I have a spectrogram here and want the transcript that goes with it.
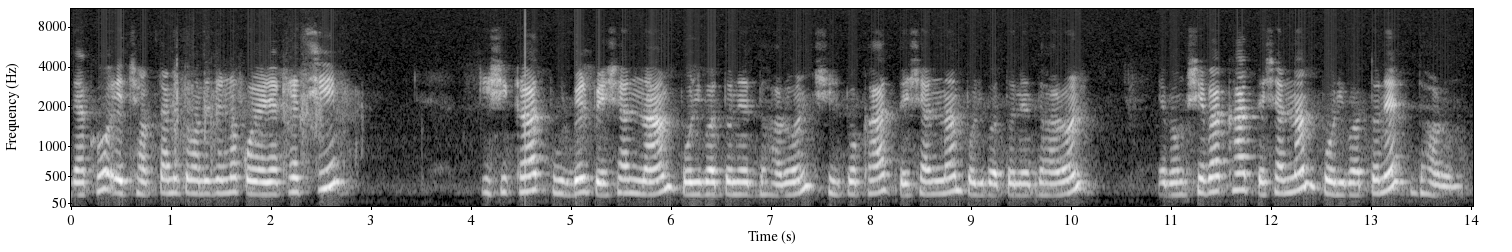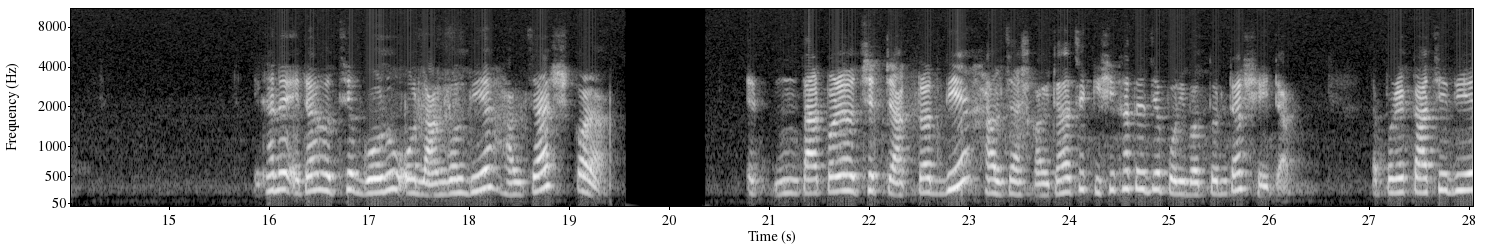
দেখো, এই ছকটা আমি তোমাদের জন্য করে রেখেছি। কৃষিখাত পূর্বের পেশার নাম পরিবর্তনের ধরন শিল্প খাত পেশার নাম পরিবর্তনের ধরন, এবং সেবা খাত পেশার নাম পরিবর্তনের ধরন। এখানে এটা হচ্ছে গরু ও লাঙ্গল দিয়ে হাল চাষ করা। তারপরে হচ্ছে ট্রাক্টর দিয়ে হাল চাষ করা। এটা হচ্ছে কৃষিখাতের যে পরিবর্তনটা সেইটা। তারপরে কাঁচি দিয়ে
